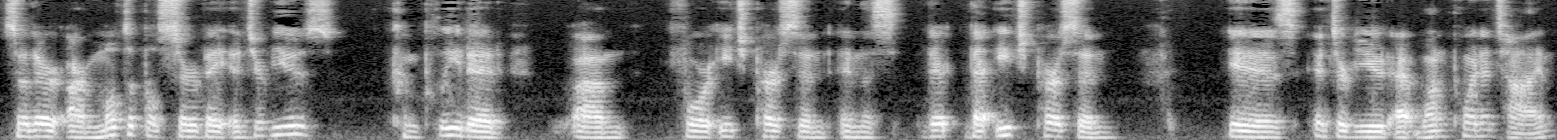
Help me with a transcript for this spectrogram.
So there are multiple survey interviews completed um, for each person in this, there, that each person is interviewed at one point in time.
